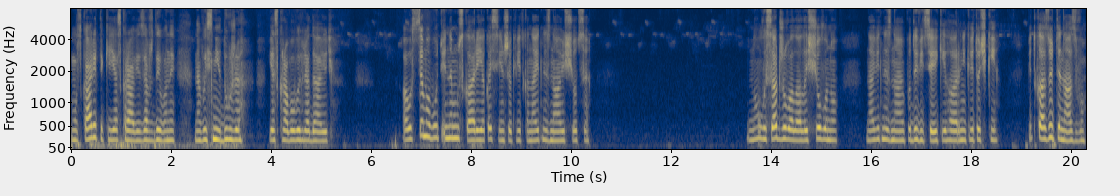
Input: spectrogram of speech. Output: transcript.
Мускарі такі яскраві, завжди вони навесні дуже яскраво виглядають. А ось це, мабуть, і не мускарі, якась інша квітка, навіть не знаю, що це. Ну, висаджувала, але що воно, навіть не знаю. Подивіться, які гарні квіточки. Підказуйте назву.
